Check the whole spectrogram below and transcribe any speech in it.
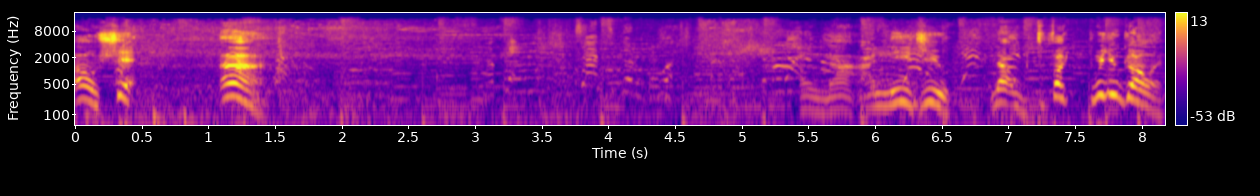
Oh shit. Uh. Okay, time to go to work. Oh nah, I need you. No, fuck, where you going?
